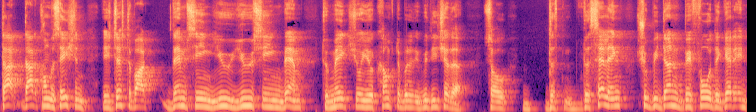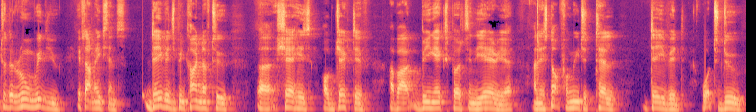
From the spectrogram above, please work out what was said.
that, that conversation is just about them seeing you, you seeing them, to make sure you're comfortable with each other. So the, the selling should be done before they get into the room with you, if that makes sense. David's been kind enough to uh, share his objective about being experts in the area, and it's not for me to tell David what to do,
